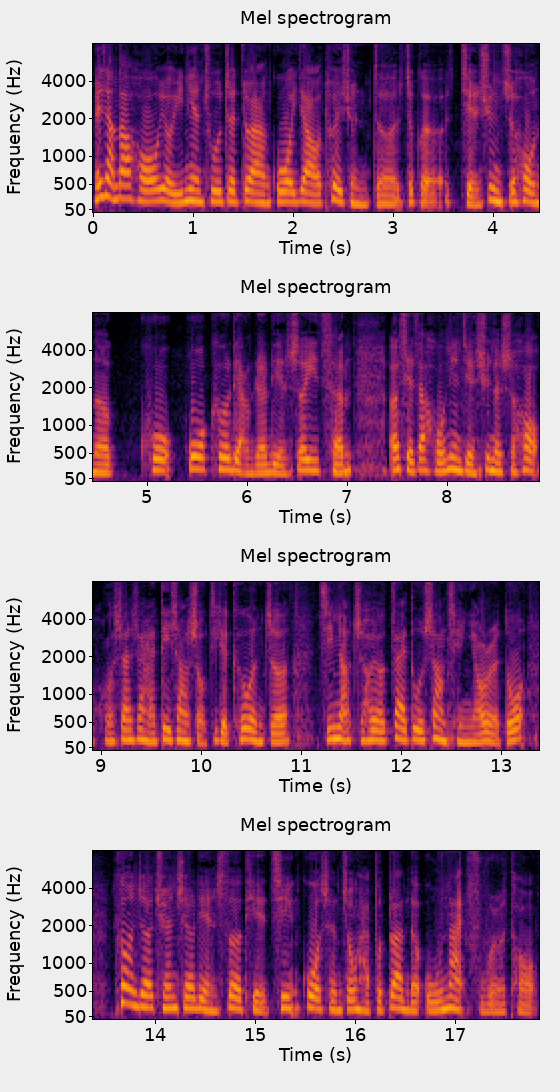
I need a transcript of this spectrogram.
没想到侯友谊念出这段郭要退选的这个简讯之后呢，郭郭柯两人脸色一沉，而且在侯念简讯的时候，黄珊珊还递上手机给柯文哲，几秒之后又再度上前咬耳朵，柯文哲全程脸色铁青，过程中还不断的无奈扶额头。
